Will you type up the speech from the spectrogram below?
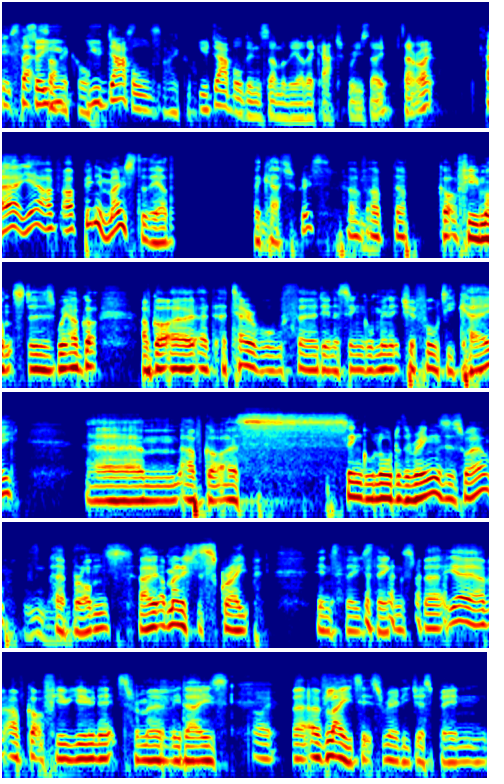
It's that So you- cycle. you It's the dabbled- cycle. you dabbled in some of the other categories, though. Is that right? Uh, yeah, I've I've been in most of the other the Mm. categories. I've, Mm. I've I've got a few monsters. We I've got I've got a, a, a terrible third in a single miniature 40k. Um, I've got a single Lord of the Rings as well, Ooh, uh, bronze. I, I managed to scrape into these things, but yeah, I've I've got a few units from early days. Right. But of late, it's really just been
